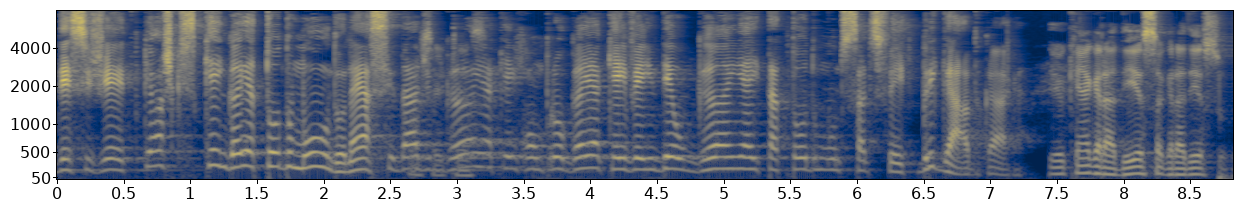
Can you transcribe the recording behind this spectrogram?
desse jeito, porque eu acho que quem ganha é todo mundo, né? A cidade ganha, quem comprou ganha, quem vendeu ganha e tá todo mundo satisfeito. Obrigado, cara. Eu quem agradeço, agradeço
